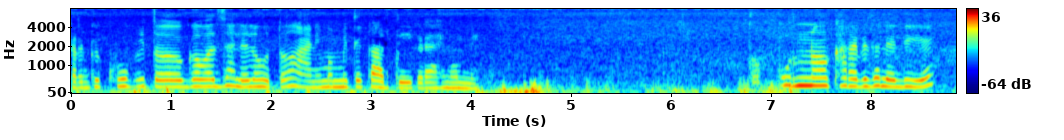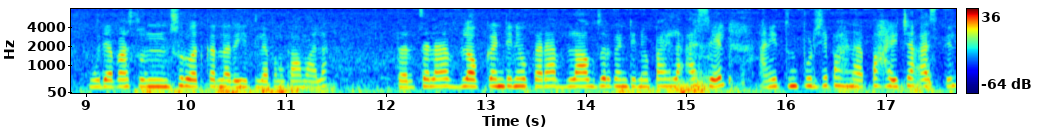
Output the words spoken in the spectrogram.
कारण की खूप इथं गवत झालेलं होतं आणि मम्मी ते काढते इकडे आहे मम्मी. पूर्ण खराबी झालेली आहे. उद्यापासून सुरुवात करणार आहे इथल्या पण कामाला. तर चला ब्लॉग कंटिन्यू करा. ब्लॉग जर कंटिन्यू पाहिला असेल आणि इथून पुढचे पाहणार पाहायच्या असतील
